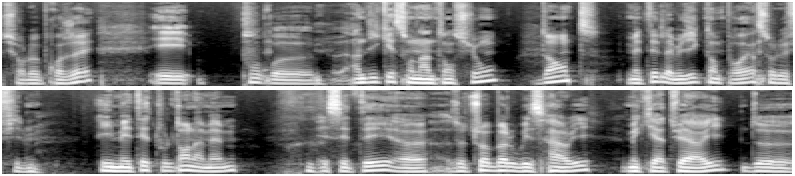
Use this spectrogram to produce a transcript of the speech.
sur le projet et pour indiquer son intention, Dante mettait de la musique temporaire sur le film et il mettait tout le temps la même. Et c'était The Trouble with Harry mais qui a tué Harry de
